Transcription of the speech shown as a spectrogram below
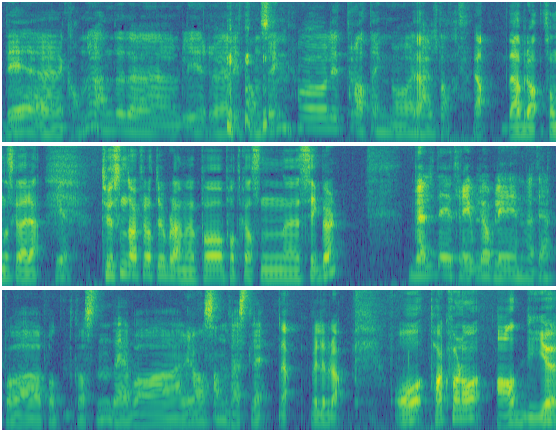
Det kan jo hende det blir litt dansing og litt prating og i det hele tatt. Ja, det er bra. Sånn det skal være. Yeah. Tusen takk for at du ble med på podkasten, Sigbjørn. Veldig trivelig å bli invitert på podkasten. Det var rasende festlig. Ja, veldig bra. Og takk for nå. Adjø.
